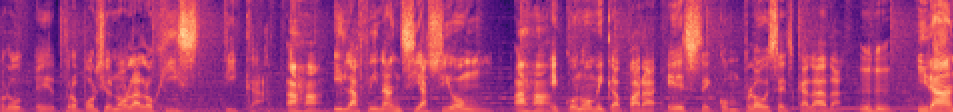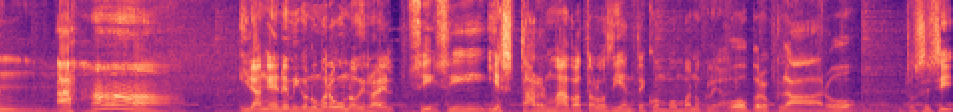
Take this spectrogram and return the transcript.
pro- eh, proporcionó la logística Ajá. y la financiación Ajá. económica para ese complot, esa escalada. Irán. Ajá. Irán es enemigo número uno de Israel. Sí, sí. Y está armado hasta los dientes con bomba nuclear. Oh, pero claro. Entonces, si,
